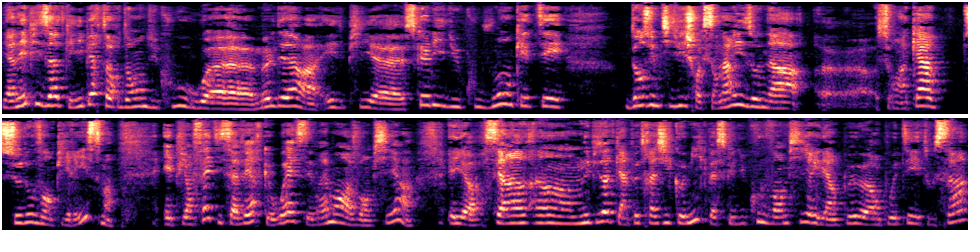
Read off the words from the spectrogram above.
il y a un épisode qui est hyper tordant, du coup, où euh, Mulder et puis Scully, du coup, vont enquêter dans une petite ville, je crois que c'est en Arizona, euh, sur un cas pseudo-vampirisme. Et puis en fait, il s'avère que ouais, c'est vraiment un vampire. Et alors, c'est un, épisode qui est un peu tragicomique parce que du coup, le vampire, il est un peu empoté et tout ça.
